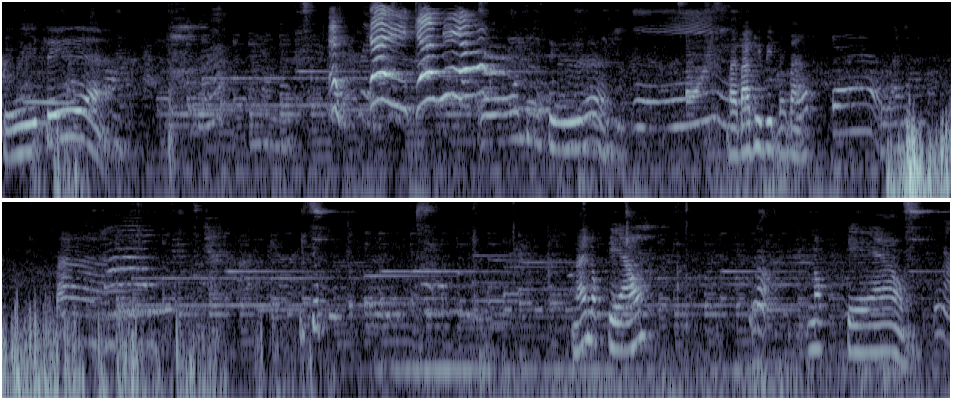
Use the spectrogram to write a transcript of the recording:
สีเสื้อเอ้ยได้แค่นี้โอ้ผีเสือบายบายพี่บิ๊กบายบาย ไหนนกแก้วหนูนกแก้วหนู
